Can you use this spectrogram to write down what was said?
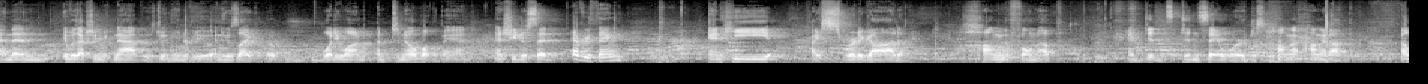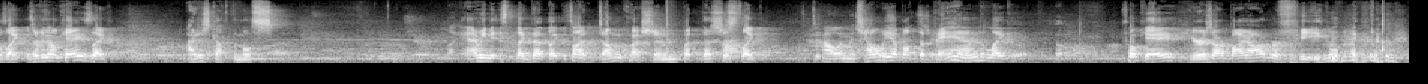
and then it was actually McNabb who was doing the interview, and he was like, "What do you want to know about the band?" And she just said, "Everything." And he, I swear to God, hung the phone up and didn't didn't say a word, just hung it hung it up. I was like, "Is everything okay?" He's like, "I just got the most." like, I mean, it's like that. Like it's not a dumb question, but that's just like, How am I tell me about the band. Like, okay, here's our biography.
